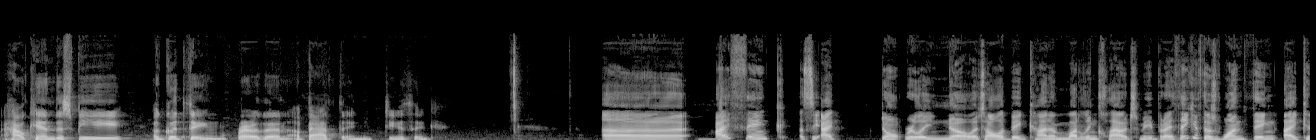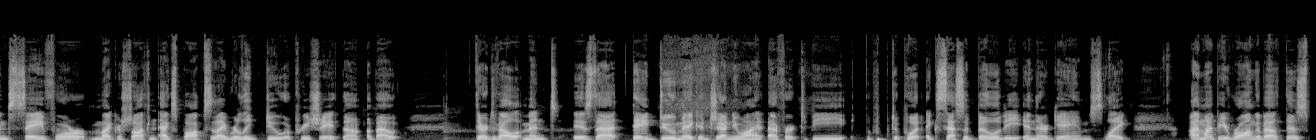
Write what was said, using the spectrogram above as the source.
how can this be a good thing rather than a bad thing, do you think? Uh, I think, see, I don't really know. It's all a big kind of muddling cloud to me. But I think if there's one thing I can say for Microsoft and Xbox that I really do appreciate them about their development is that they do make a genuine effort to be to put accessibility in their games. Like I might be wrong about this,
